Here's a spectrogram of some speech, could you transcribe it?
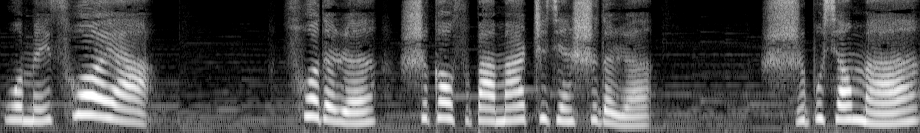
我没错呀。错的人是告诉爸妈这件事的人。实不相瞒，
